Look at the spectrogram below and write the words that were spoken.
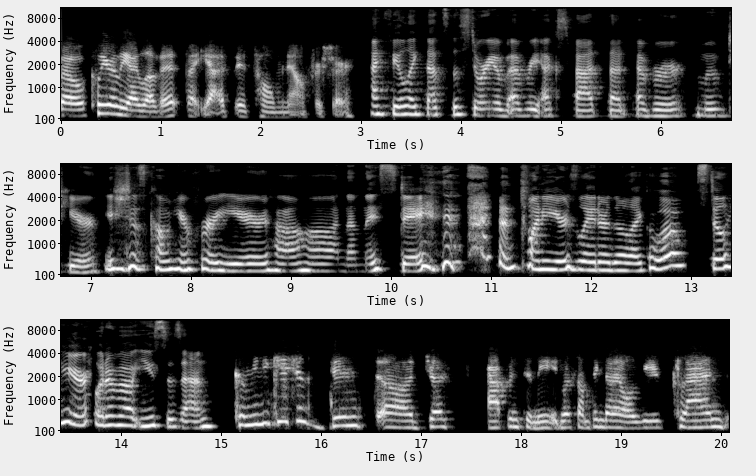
So clearly I love it. But yeah, it's, it's home now for sure. I feel like that's the story of every expat that ever moved here. You just come here for a year, haha, and then they stay. and 20 years later, they're like, hello, still here. What about you, Suzanne? Communications didn't uh, just happen to me. It was something that I always planned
